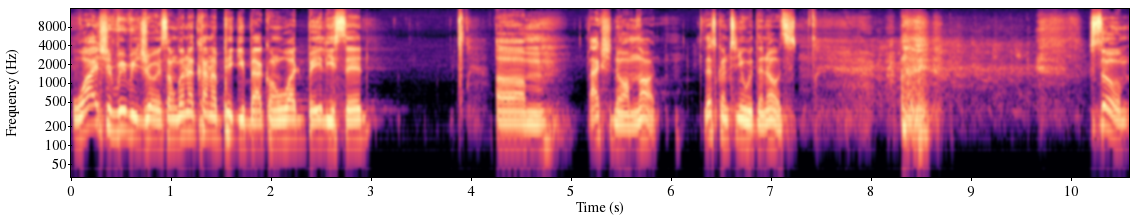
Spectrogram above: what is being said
Why should we rejoice? I'm going to kind of piggyback on what Bailey said. Um, actually, no, I'm not. Let's continue with the notes. so,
